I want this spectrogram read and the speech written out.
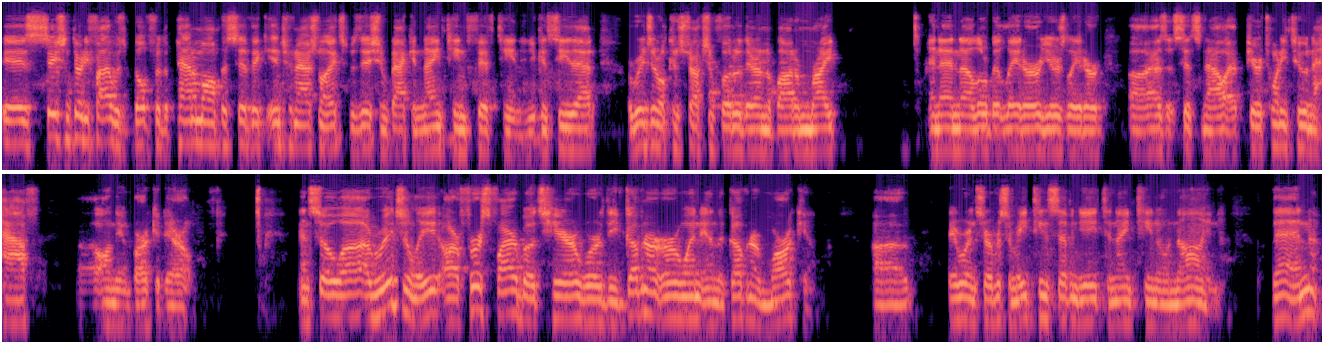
is Station 35 was built for the Panama Pacific International Exposition back in 1915, and you can see that original construction photo there in the bottom right. And then a little bit later, years later, uh, as it sits now at Pier 22 and a half on the Embarcadero. And so uh, originally, our first fireboats here were the Governor Irwin and the Governor Markham. Uh, they were in service from 1878 to 1909. Then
